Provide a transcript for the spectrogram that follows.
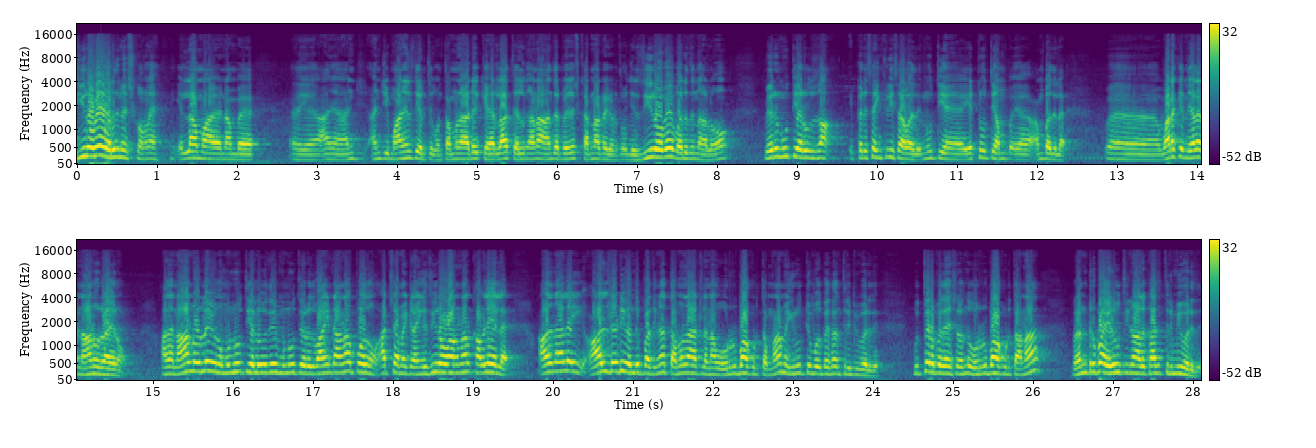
ஜீரோவே வருதுன்னு வச்சுக்கோங்களேன். எல்லா மா நம்ம அஞ்சு அஞ்சு மாநிலத்தை எடுத்துக்கோம் தமிழ்நாடு கேரளா தெலுங்கானா ஆந்திர பிரதேஷ் கர்நாடகா எடுத்துக்கோம் ஜீரோவே வருதுனாலும் வெறும் நூற்றி அறுபது தான் பெருசாக இன்க்ரீஸ் ஆகாது. நூற்றி எட்நூற்றி ஐம்ப ஐம்பதில். வடக்கு இந்தியாவில் நானூறாயிரம். அந்த நானூறில் இவங்க முந்நூற்றி எழுபது முந்நூற்றி அறுபது வாங்கிட்டாங்கன்னா போதும். ஆட்சி அமைக்கலாம் இங்கே ஜீரோ வாங்கினாலும் கவலையே இல்லை. அதனால ஆல்ரெடி வந்து பார்த்தீங்கன்னா தமிழ்நாட்டில் நம்ம ஒரு ரூபா கொடுத்தோம்னா நம்ம இருபத்தி ஒம்பது பைசா திருப்பி வருது. உத்தரப்பிரதேசில் வந்து ஒரு ரூபா கொடுத்தானா ரெண்டு ரூபாய் எழுபத்தி நாலு காசு திரும்பி வருது.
